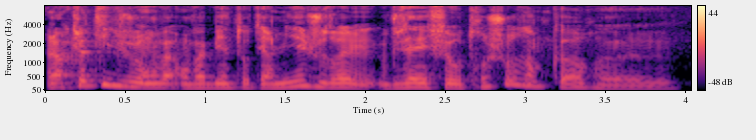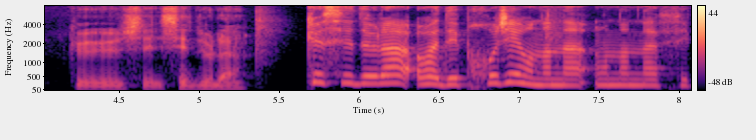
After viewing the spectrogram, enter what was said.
Alors Clotilde, on va, on va bientôt terminer. Je voudrais, vous avez fait autre chose encore euh, que ces, ces deux-là? Que ces deux-là, oh, des projets, on en a, on en a fait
